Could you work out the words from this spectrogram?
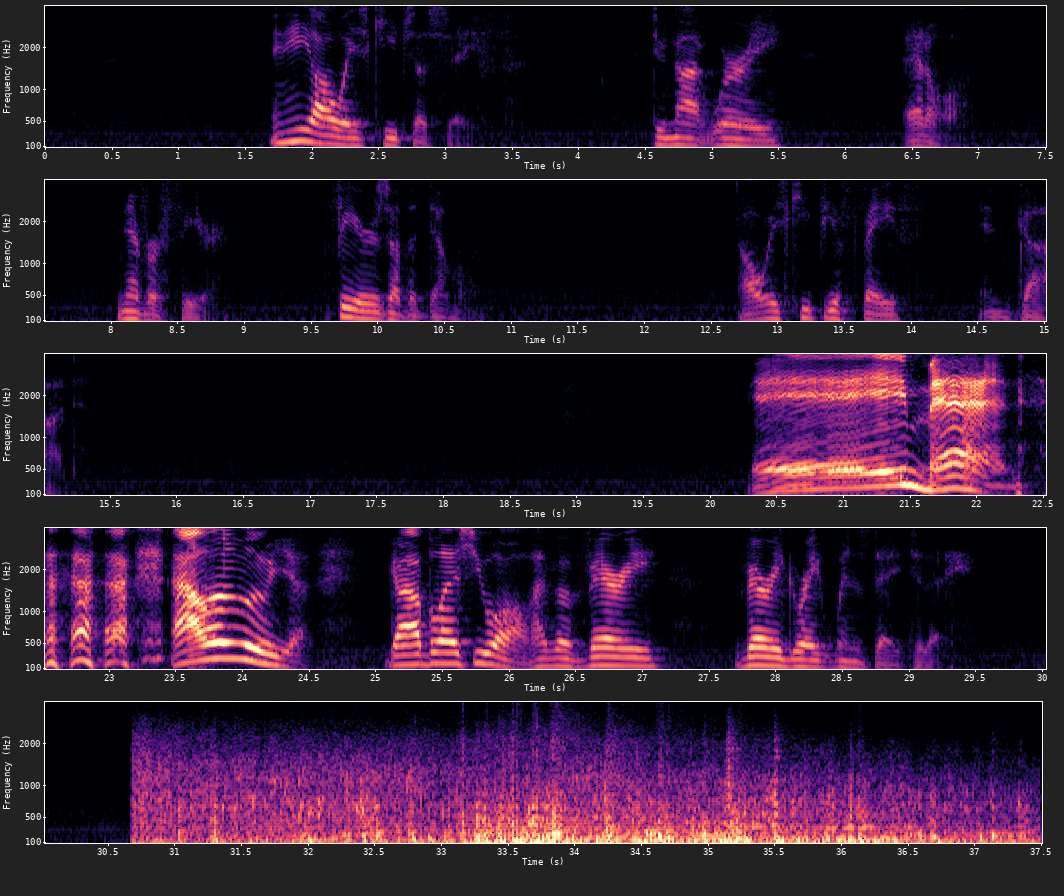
and He always keeps us safe. Do not worry at all. Never fear. Fears of the devil. Always keep your faith in God. Amen. Hallelujah. God bless you all. Have a very very great Wednesday today.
